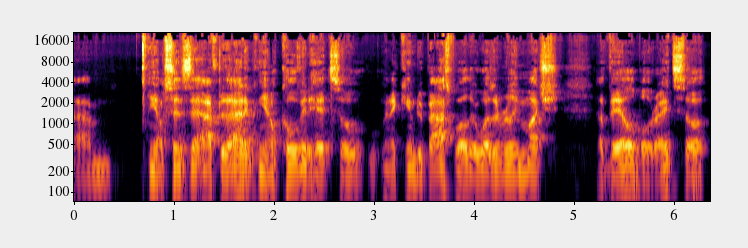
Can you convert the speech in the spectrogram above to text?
um, you know, since the, after that, you know, COVID hit. So when it came to basketball, there wasn't really much available, right? So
